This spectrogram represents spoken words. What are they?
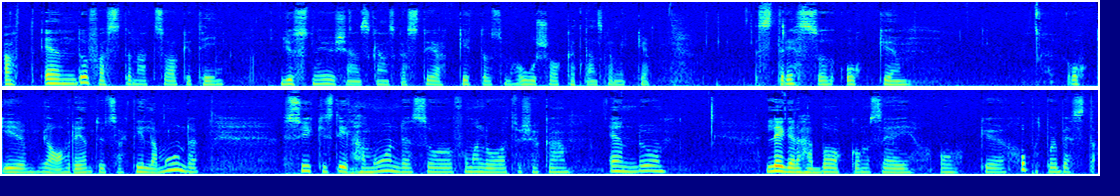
Att ändå fastän att saker och ting just nu känns ganska stökigt och som har orsakat ganska mycket stress och, och, eh, och eh, ja, rent ut sagt illamående. Psykiskt illamående så får man lov att försöka ändå lägga det här bakom sig och och eh, hoppas på det bästa.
